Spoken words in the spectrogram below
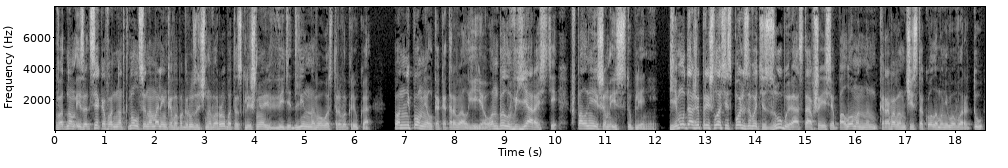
В одном из отсеков он наткнулся на маленького погрузочного робота с клешней в виде длинного острого крюка. Он не помнил, как оторвал ее. Он был в ярости, в полнейшем исступлении. Ему даже пришлось использовать зубы, оставшиеся поломанным кровавым чистоколом у него во рту,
